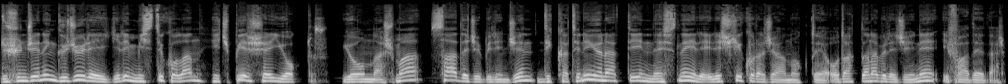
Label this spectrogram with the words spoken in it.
Düşüncenin gücüyle ilgili mistik olan hiçbir şey yoktur. Yoğunlaşma sadece bilincin dikkatini yönelttiği nesne ile ilişki kuracağı noktaya odaklanabileceğini ifade eder.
